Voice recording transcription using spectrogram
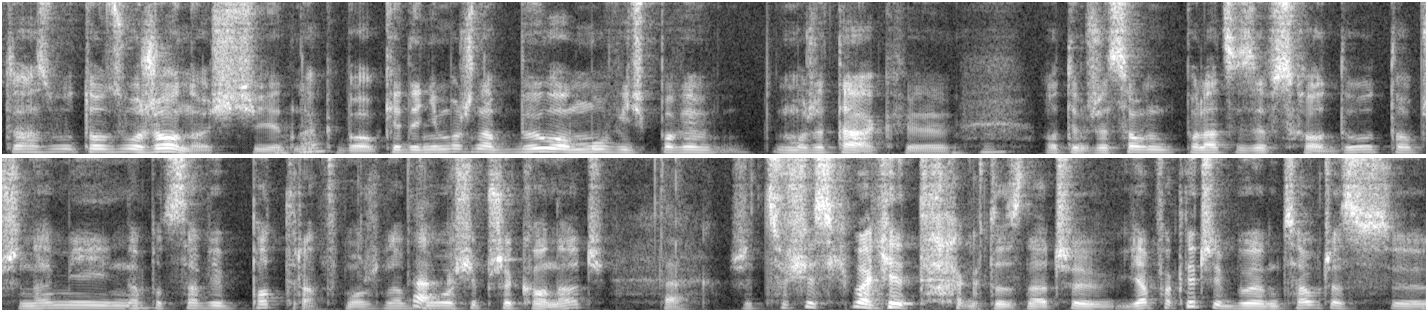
zło- tą złożoność jednak, bo kiedy nie można było mówić, powiem może tak, y, o tym, że są Polacy ze wschodu, to przynajmniej na podstawie potraw można Tak. było się przekonać, Tak. że coś jest chyba nie tak. To znaczy, ja faktycznie byłem cały czas y,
